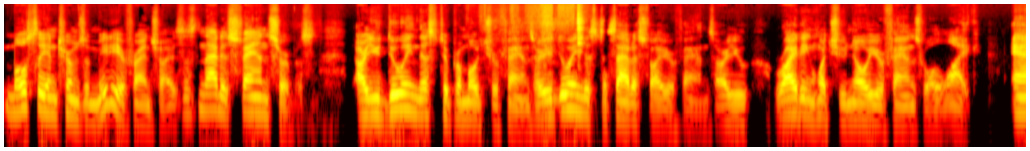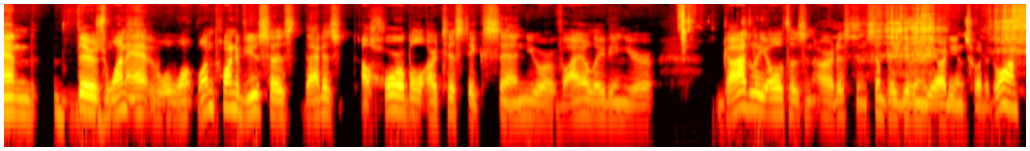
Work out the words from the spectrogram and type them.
mostly in terms of media franchises, and that is fan service. Are you doing this to promote your fans? Are you doing this to satisfy your fans? Are you writing what you know your fans will like? And there's one one point of view says that is a horrible artistic sin. You are violating your godly oath as an artist and simply giving the audience what it wants.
